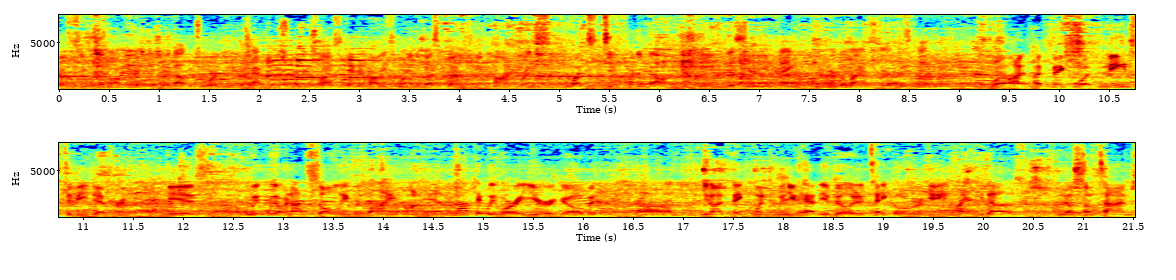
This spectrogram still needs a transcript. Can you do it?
Chris, you were talking a little bit about Jordan after the scrimmage last game and how he's one of the best players in the conference. What's different about his game this year, you think, compared to last year? Well, I, I, think what needs to be different is we, we, are not solely reliant on him. Not that we were a year ago, but um, you know, I think when, when you have the ability to take over a game like he does, you know, sometimes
